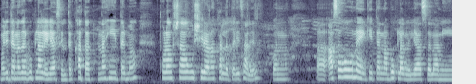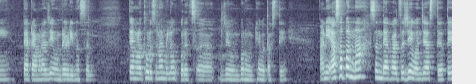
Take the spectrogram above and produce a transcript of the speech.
म्हणजे त्यांना जर भूक लागलेली असेल तर खातात. नाही तर मग थोडासा उशिरानं खाल्लं तरी चालेल. पण असं होऊ नये की त्यांना भूक लागलेली असेल आणि त्या टायमाला जेवण रेडी नसेल. त्यामुळं थोडंसं ना मी लवकरच जेवण बनवून ठेवत असते. आणि असं पण ना संध्याकाळचं जेवण जे असतं ते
